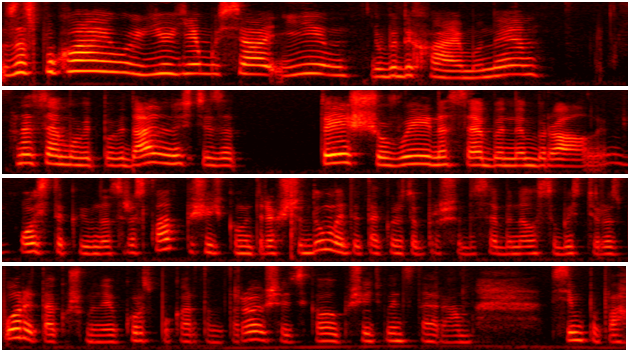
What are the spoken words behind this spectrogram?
заспокоюємося і видихаємо. Не несемо відповідальності за те, що ви на себе не брали. Ось такий у нас розклад. Пишіть в коментарях, що думаєте. Також запрошую до себе на особисті розбори. Також в мене є курс по картам Таро. ще цікаво, пишіть в інстаграм. Всім па-па!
